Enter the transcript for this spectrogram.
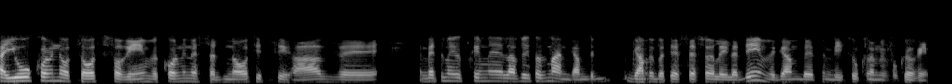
היו כל מיני הוצאות ספרים וכל מיני סדנאות יצירה, והם בעצם היו צריכים להעביר את הזמן, גם, גם בבתי ספר לילדים וגם בעצם בעיסוק למבוגרים.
